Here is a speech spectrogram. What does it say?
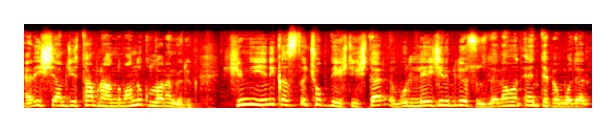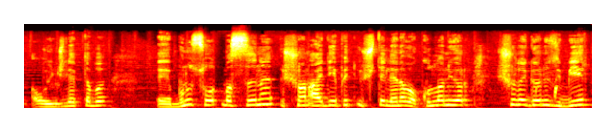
Yani işlemciyi tam randımanlı kullanamıyorduk. Şimdi yeni kasada çok değişti işler. Bu Legion'ı biliyorsunuz. Lenovo'nun en tepe model oyuncu laptopu. E, bunun soğutmasını şu an IdeaPad 3'te Lenovo kullanıyor. Şurada gördüğünüz gibi 1,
